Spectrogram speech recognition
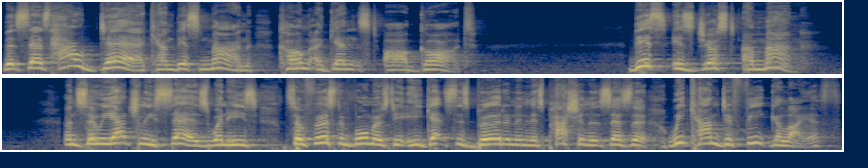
that says, How dare can this man come against our God? This is just a man. And so he actually says, when he's, so first and foremost, he, he gets this burden and this passion that says that we can defeat Goliath.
